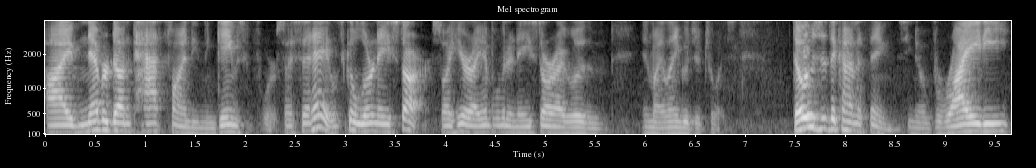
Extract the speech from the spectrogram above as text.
I've never done pathfinding in games before. So I said, hey, let's go learn A star. So I hear I implemented an A star algorithm in my language of choice. Those are the kind of things, you know, variety,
